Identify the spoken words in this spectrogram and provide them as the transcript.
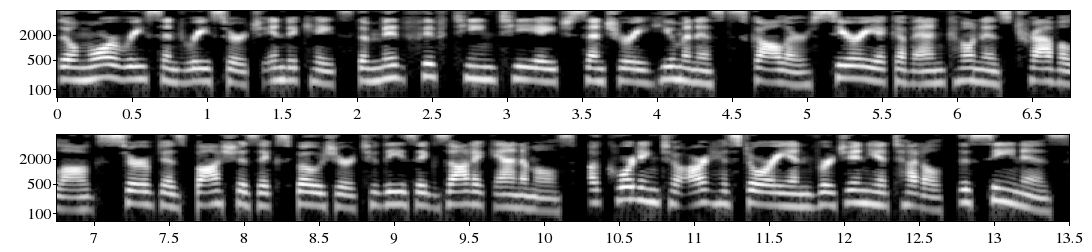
though more recent research indicates the mid-15th century humanist scholar Cyriac of Ancona's travelogues served as Bosch's exposure to these exotic animals. According to art historian Virginia Tuttle, the scene is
